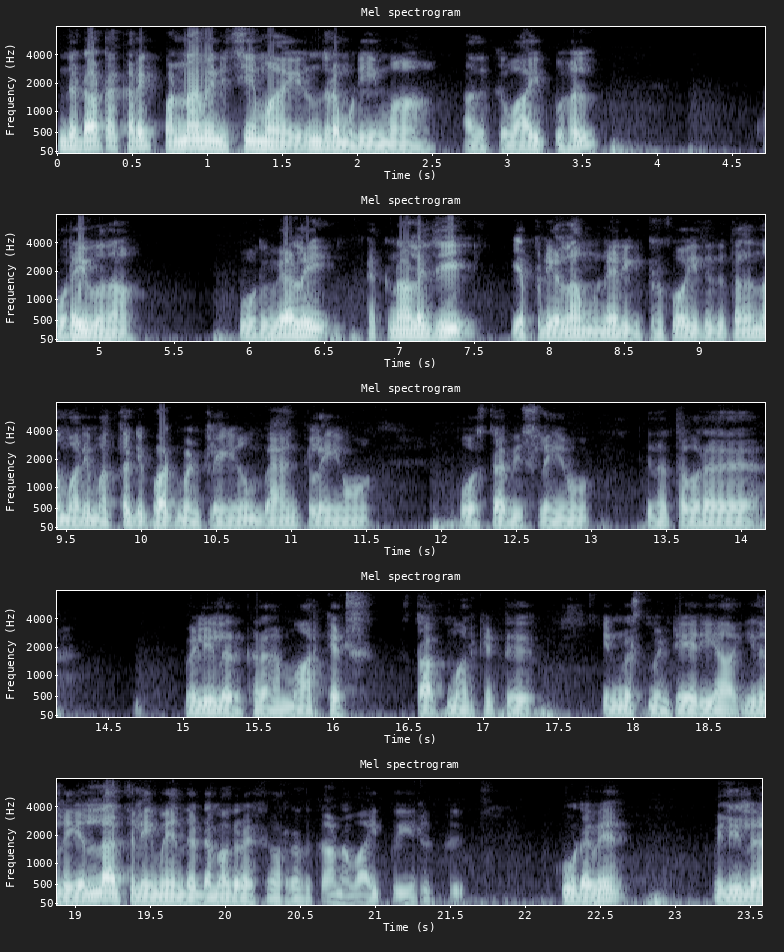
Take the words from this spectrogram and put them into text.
இந்த டாட்டா கரெக்ட் பண்ணாமல் நிச்சயமாக இருந்துட முடியுமா? அதுக்கு வாய்ப்புகள் குறைவு தான் ஒரு வேளை டெக்னாலஜி எப்படியெல்லாம் முன்னேறிக்கிட்டு இருக்கோ இதுக்கு தகுந்த மாதிரி மற்ற டிபார்ட்மெண்ட்லேயும் பேங்க்லேயும் போஸ்ட் ஆஃபீஸ்லேயும் இதை தவிர வெளியில் இருக்கிற markets stock market investment area இதில் எல்லாத்துலேயுமே இந்த டெமோகிராஃபி வர்றதுக்கான வாய்ப்பு இருக்குது கூடவே வெளியில்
